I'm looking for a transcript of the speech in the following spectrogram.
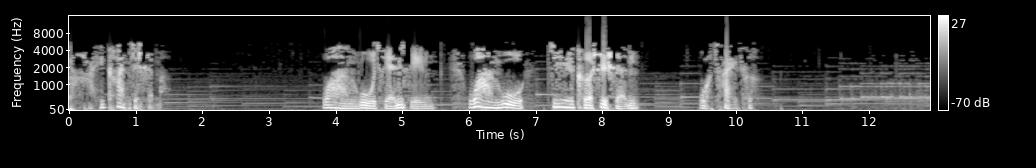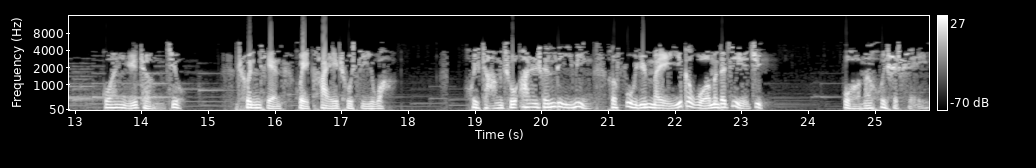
他还看见什么？万物前行，万物皆可是神。我猜测。关于拯救，春天会开出希望，会长出安身立命和赋予每一个我们的借据。我们会是谁？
